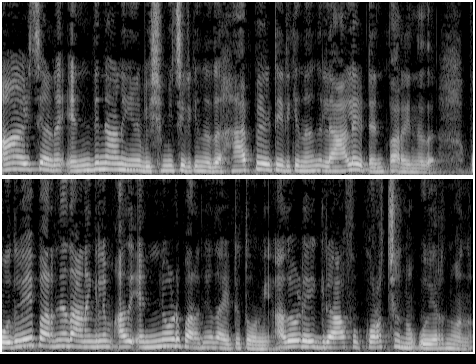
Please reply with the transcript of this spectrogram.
ആ ആഴ്ചയാണ് എന്തിനാണ് ഇങ്ങനെ വിഷമിച്ചിരിക്കുന്നത് ഹാപ്പി ആയിട്ടിരിക്കുന്നതെന്ന് ലാലേട്ടൻ പറയുന്നത്. പൊതുവേ പറഞ്ഞതാണെങ്കിലും അത് എന്നോട് പറഞ്ഞതായിട്ട് തോന്നി. അതോടെ ഗ്രാഫ് കുറച്ചൊന്ന് ഉയർന്നു വന്നു.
